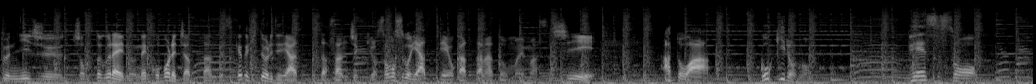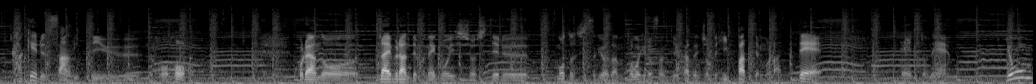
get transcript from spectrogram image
分20ちょっとぐらいのねこぼれちゃったんですけど1人でやった30キロそもすごいやってよかったなと思いますしあとは5キロのペース走かける3っていうのを これあのライブランでもねご一緒してる元実業団の友弘さんという方にちょっと引っ張ってもらってえっとね4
